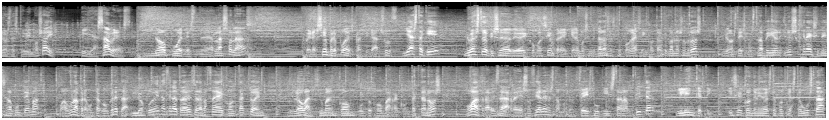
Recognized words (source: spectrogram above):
nos despedimos hoy. Y ya sabes, no puedes tener las olas, pero siempre puedes practicar surf. Y hasta aquí nuestro episodio de hoy. Como siempre, queremos invitaros a que pongáis en contacto con nosotros, nos deis vuestra opinión y nos sugeráis si tenéis algún tema o alguna pregunta concreta. Lo podéis hacer a través de la página de contacto en globalhumancom.com barra contáctanos o a través de las redes sociales. Estamos en Facebook, Instagram, Twitter y LinkedIn. Y si el contenido de este podcast te gusta,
